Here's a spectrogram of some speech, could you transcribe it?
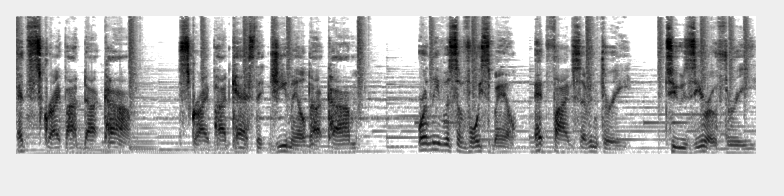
at scrypod.com, scrypodcast at gmail.com, or leave us a voicemail at 573 203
